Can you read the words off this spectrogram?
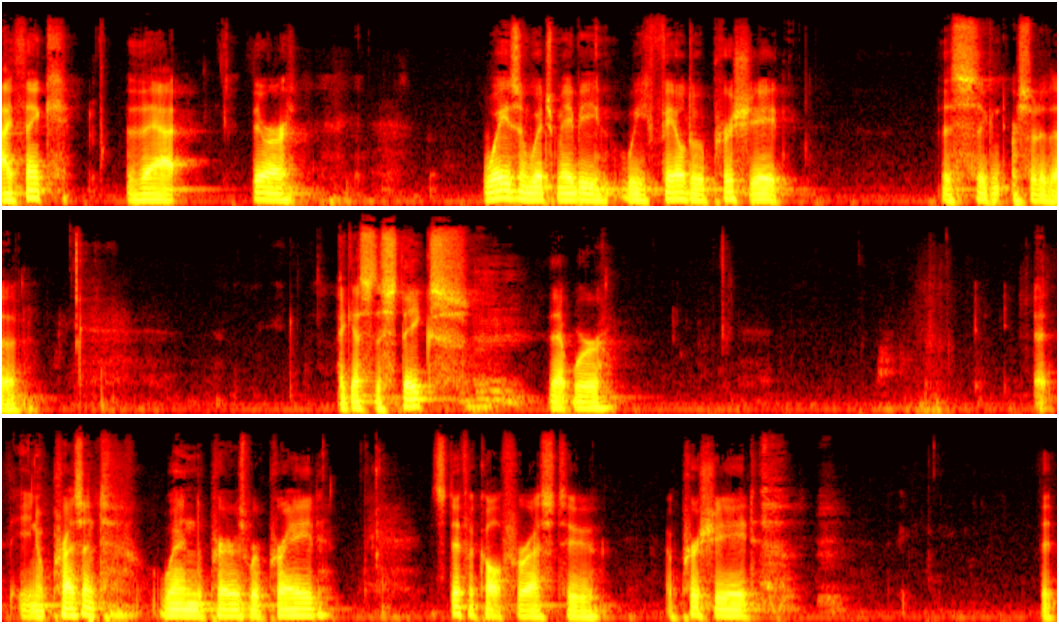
I think that there are ways in which maybe we fail to appreciate the sign- or sort of the, I guess, the stakes that were, you know, present when the prayers were prayed. It's difficult for us to appreciate the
